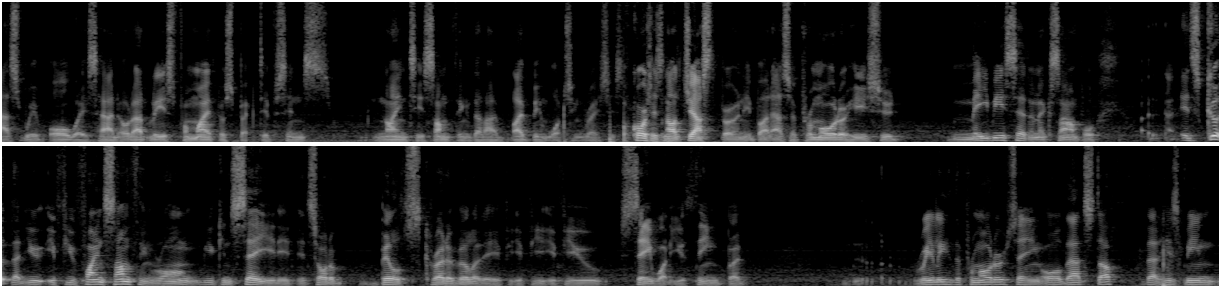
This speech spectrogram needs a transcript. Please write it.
as we've always had, or at least from my perspective since 90 something that I've, I've been watching races. Of course, it's not just Bernie, but as a promoter, he should maybe set an example. It's good that you, if you find something wrong, you can say it. It, it sort of builds credibility if, if you if you say what you think. But uh, really, the promoter saying all that stuff that he's been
